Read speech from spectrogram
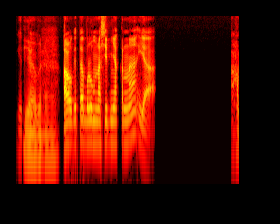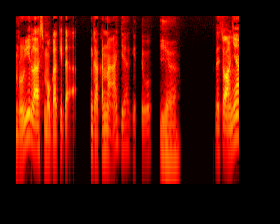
gitu Iya benar. kalau kita belum nasibnya kena ya alhamdulillah semoga kita nggak kena aja gitu Iya. dan soalnya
